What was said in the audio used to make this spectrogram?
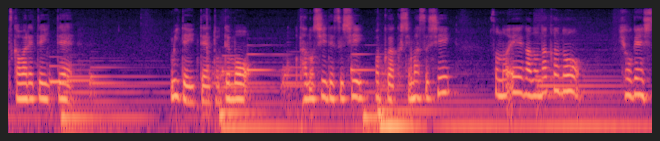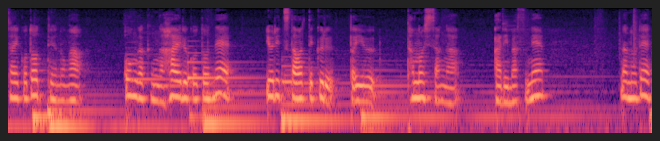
使われていて見ていてとても楽しいですしワクワクしますしその映画の中の表現したいことっていうのが音楽が入ることでより伝わってくるという楽しさがありますね。なので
